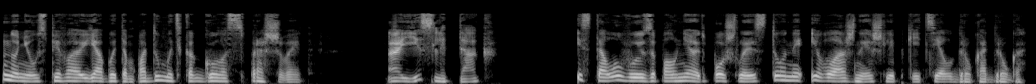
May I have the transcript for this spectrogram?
Но не успеваю я об этом подумать, как голос спрашивает. А если так? И столовую заполняют пошлые стоны и влажные шлепки тел друг от друга.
